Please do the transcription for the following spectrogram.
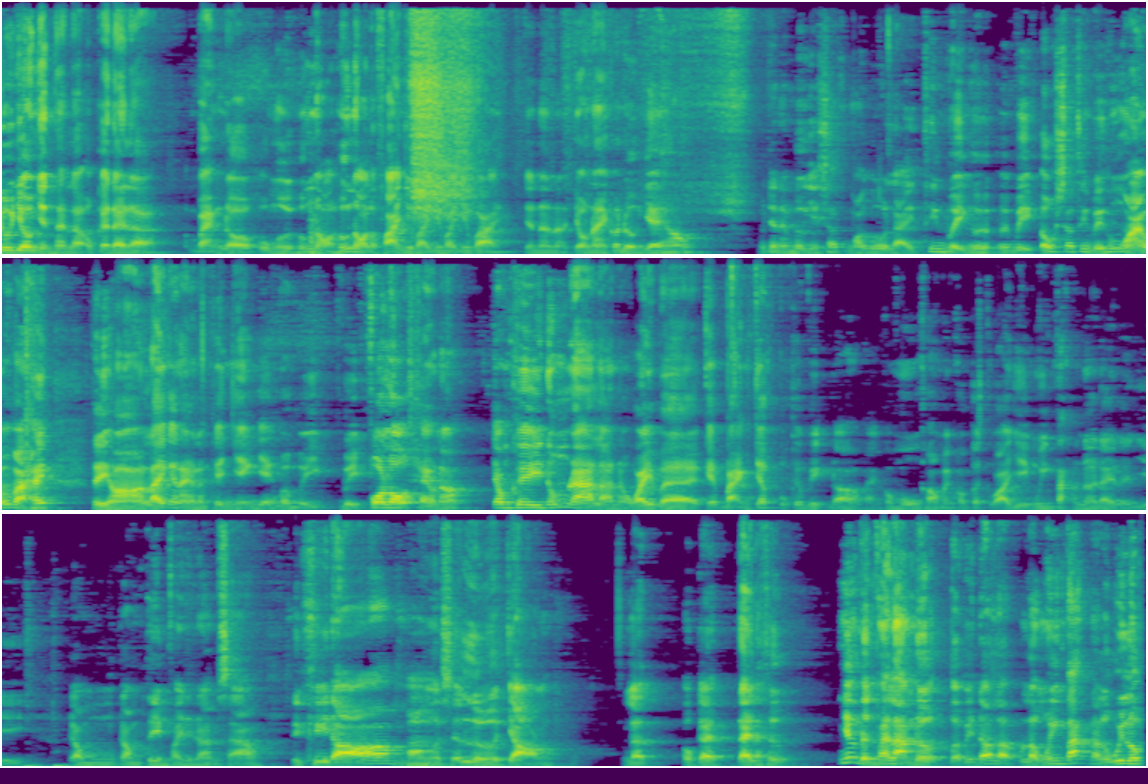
Vừa vô nhìn thấy là ok đây là bản đồ của người hướng nội. Hướng nội là phải như vậy như vậy như vậy. Cho nên là chỗ này có đường vậy không Ủa cho nên được vậy sao mọi người lại thiên vị người bị ố sao thiên vị hướng ngoại quá vậy? Thì họ lấy cái này làm cái nhãn dán và bị bị follow theo nó. Trong khi đúng ra là nó quay về cái bản chất của cái việc đó. Bạn có muốn không? Bạn có kết quả gì? Nguyên tắc ở nơi đây là gì? Trong trong team phải đi ra làm sao? Thì khi đó mọi ừ. người sẽ lựa chọn là ok đây là thứ nhất định phải làm được. Bởi vì đó là là nguyên tắc đó là quy luật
